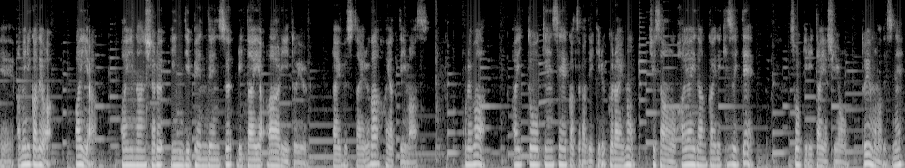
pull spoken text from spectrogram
えーアメリカでは、FIRE、 Financial Independence Retire Early というライフスタイルが流行っています。これは、配当金生活ができるくらいの資産を早い段階で築いて、早期リタイアしようというものですね。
